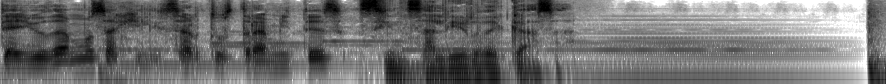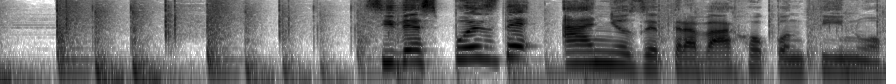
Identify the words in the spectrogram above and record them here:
te ayudamos a agilizar tus trámites sin salir de casa. Si después de años de trabajo continuo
